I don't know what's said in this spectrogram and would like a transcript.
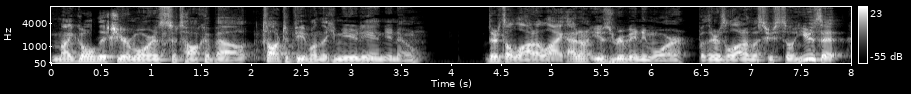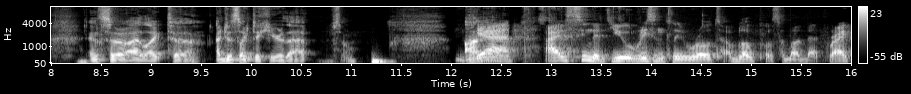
my goal this year more is to talk about talk to people in the community and you know there's a lot of like I don't use Ruby anymore, but there's a lot of us who still use it, and so I like to I just like to hear that. So yeah, I've seen that you recently wrote a blog post about that, right?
